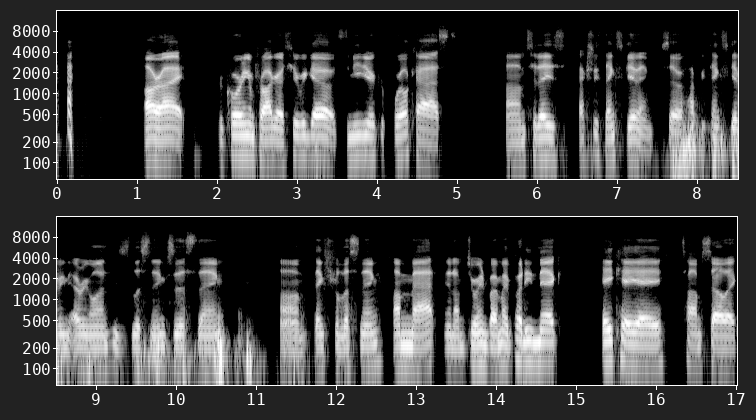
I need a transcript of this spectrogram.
All right, recording in progress. Here we go. It's the Mediocre Foilcast. Um, today's actually Thanksgiving, so happy Thanksgiving to everyone who's listening to this thing. Um, thanks for listening. I'm Matt, and I'm joined by my buddy Nick, aka Tom Selleck,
